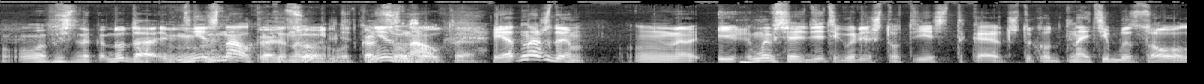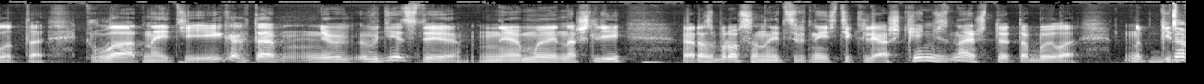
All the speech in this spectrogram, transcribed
Ну да. Не знал, как кольцо, оно выглядит. вот не знал. желтое. И однажды и мы все дети говорили, что вот есть такая штука, вот найти бы золото, клад найти. И как-то в детстве м, мы нашли разбросанные цветные стекляшки. Я не знаю, что это было. Ну, Да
